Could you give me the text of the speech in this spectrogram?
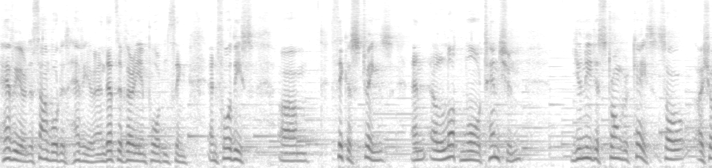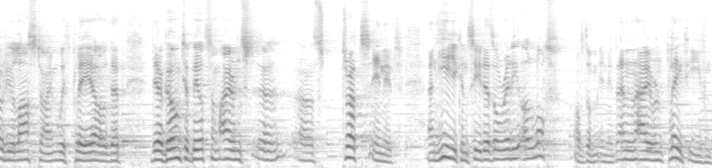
heavier, the soundboard is heavier, and that's a very important thing. And for these um, thicker strings and a lot more tension, you need a stronger case. So I showed you last time with Pleyel that they're going to build some iron uh, uh, struts in it. And here you can see there's already a lot of them in it and an iron plate even.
